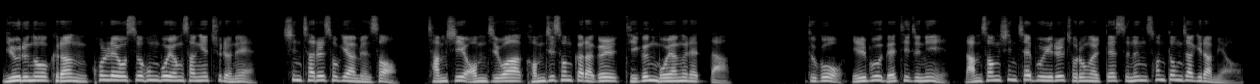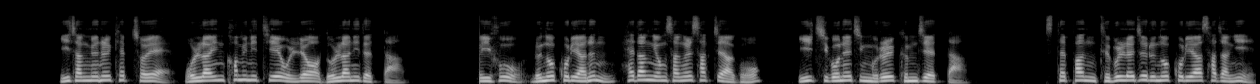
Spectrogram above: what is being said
뉴 르노 그랑 콜레오스 홍보 영상에 출연해 신차를 소개하면서 잠시 엄지와 검지손가락을 디귿 모양을 했다. 두고 일부 네티즌이 남성 신체 부위를 조롱할 때 쓰는 손동작이라며 이 장면을 캡처해 온라인 커뮤니티에 올려 논란이 됐다. 이후 르노코리아는 해당 영상을 삭제하고 이 직원의 직무를 금지했다. 스테판 드블레즈 르노 코리아 사장이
